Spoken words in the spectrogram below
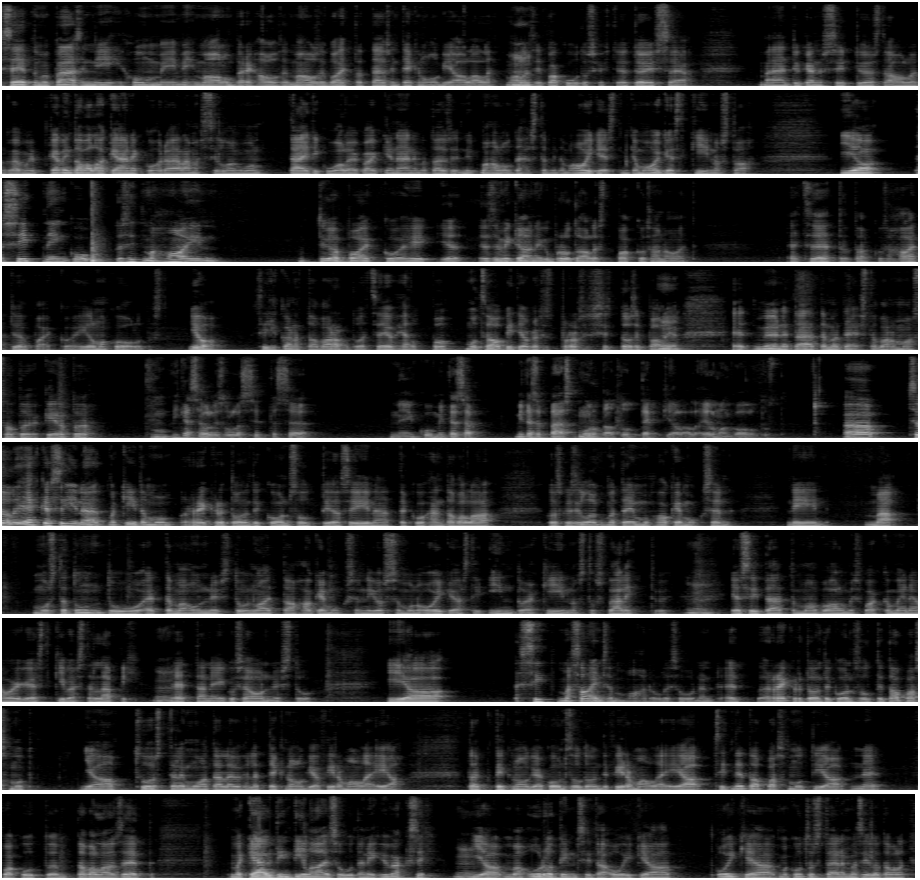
se, että mä pääsin niihin hommiin, mihin mä alun perin halusin, mä halusin vaihtaa täysin teknologia-alalle. Mä olin Mm. siis vakuutusyhtiö töissä ja mä en tykännyt siitä työstä ollenkaan. Mä kävin tavallaan käännekohdan elämässä silloin, kun mun äiti kuoli ja kaikkea näin, niin mä tajusin, että nyt mä haluan tehdä sitä, mitä mä oikeasti, mikä mä oikeasti kiinnostaa. Ja sit, niinku, sit mä hain työpaikkoihin ja, ja se mikä on niinku brutaalista pakko sanoa, että, että se, että tota, kun sä haet työpaikkoihin ilman koulutusta, joo, siihen kannattaa varautua, että se ei ole helppoa, mutta sä opit jokaisessa prosessissa tosi paljon. Mm. Mm. Et myönnetään, että mä teen sitä varmaan satoja kertoja. Mikä se oli sulle sitten se, niin kuin, miten, sä, miten sä pääsit murtautumaan tekkialalle ilman koulutusta? Ää, se oli ehkä siinä, että mä kiitän mun rekrytointikonsulttia siinä, että kun hän tavallaan, koska silloin kun mä tein mun hakemuksen, niin mä, musta tuntuu, että mä onnistuin laittaa hakemuksen, jossa mun oikeasti into ja kiinnostus välittyy. Mm. Ja sitä, että mä oon valmis vaikka menee oikeasti kivestä läpi, Mm. että niin kuin se onnistuu. Ja sit mä sain sen mahdollisuuden, että rekrytointikonsultti tapas mut ja suositteli mua tälle yhdelle teknologiafirmalle ja tai teknologiakonsultointifirmalle ja sitten ne tapas mut ja ne vakuuttui. Tavallaan se, että mä käytin tilaisuuteni hyväksi Mm. ja mä odotin sitä oikeaa, oikeaa, mä kutsun sitä enemmän sillä tavalla, että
